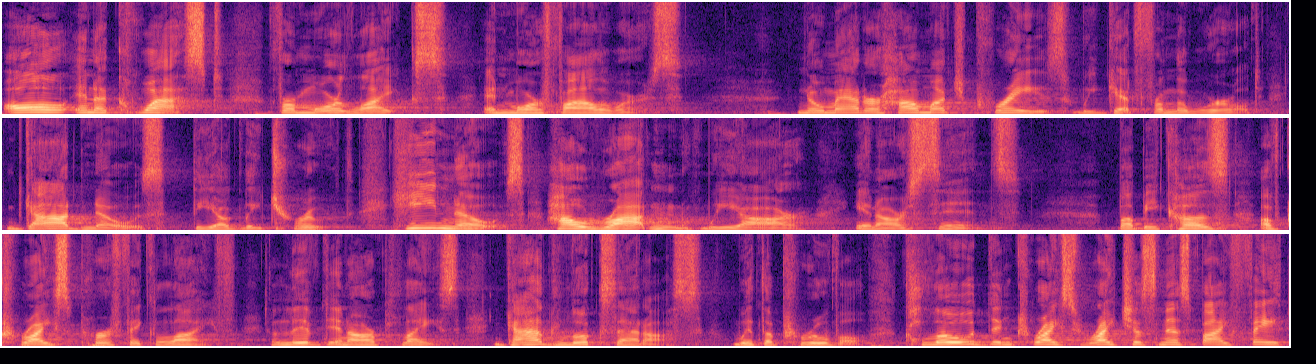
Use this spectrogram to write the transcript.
all in a quest for more likes and more followers. No matter how much praise we get from the world, God knows the ugly truth. He knows how rotten we are in our sins. But because of Christ's perfect life, lived in our place. God looks at us with approval. Clothed in Christ's righteousness by faith,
